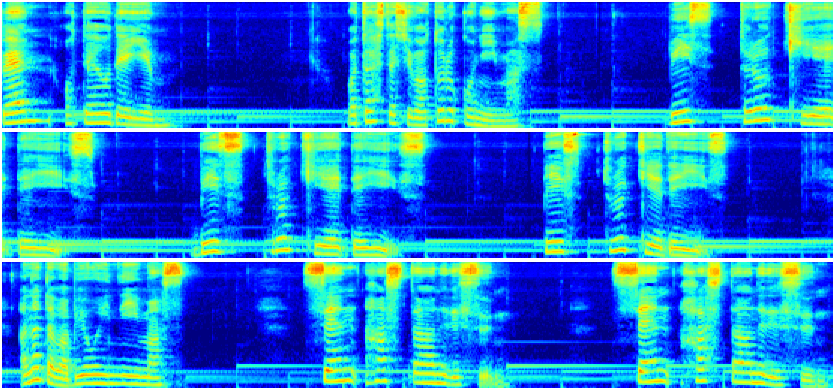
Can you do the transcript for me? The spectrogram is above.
Ben oteldeyim. 私たちはトルコにいます。Biz Türkiye'deyiz. Biz Türkiye'deyiz. Biz Türkiye'deyiz. あなたは病院にいます。Sen hastanedesin. Sen hastanedesin.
